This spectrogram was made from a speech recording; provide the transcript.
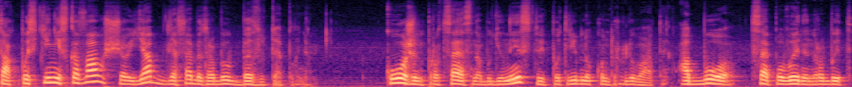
Так, по стіні сказав, що я б для себе зробив без утеплення. Кожен процес на будівництві потрібно контролювати. Або це повинен робити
